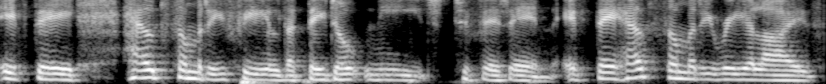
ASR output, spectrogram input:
if they help somebody feel that they don't need to fit in if they help somebody realize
